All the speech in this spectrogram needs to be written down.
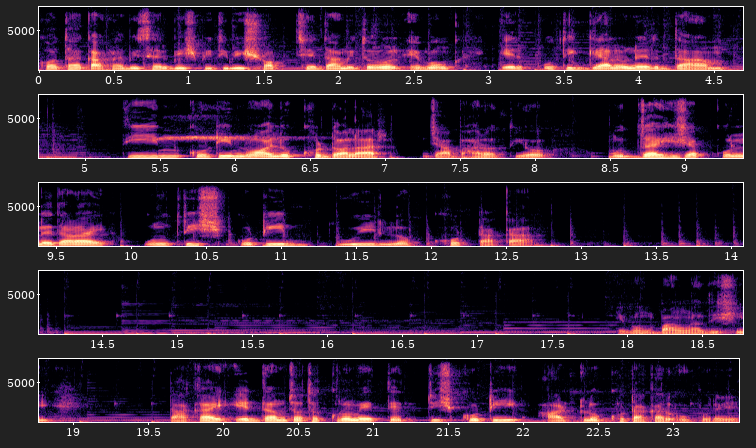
কথা কাঁকড়া বিছার বিষ পৃথিবীর সবচেয়ে দামি তরল এবং এর প্রতি গ্যালনের দাম তিন কোটি নয় লক্ষ ডলার, যা ভারতীয় মুদ্রায় হিসাব করলে দাঁড়ায় উনত্রিশ কোটি দুই লক্ষ টাকা। এবং বাংলাদেশি টাকায় এর দাম যথাক্রমে তেত্রিশ কোটি আট লক্ষ টাকার উপরে।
